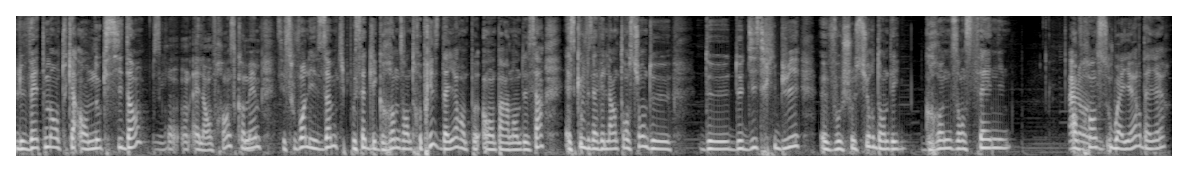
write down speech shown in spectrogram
le vêtement, en tout cas en Occident, puisqu'elle est en France quand même, c'est souvent les hommes qui possèdent les grandes entreprises. D'ailleurs, en, en, parlant de ça, est-ce que vous avez l'intention de, de, de distribuer euh, vos chaussures dans des grandes enseignes en France ou ailleurs d'ailleurs?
